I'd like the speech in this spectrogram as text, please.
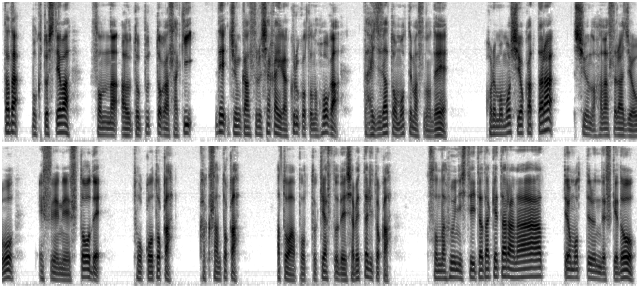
ただ、僕としては、そんなアウトプットが先で循環する社会が来ることの方が大事だと思ってますので、これももしよかったら、週の話すラジオを SNS 等で投稿とか拡散とか、あとはポッドキャストで喋ったりとか、そんな風にしていただけたらなーって思ってるんですけど、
